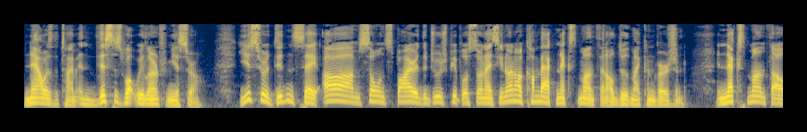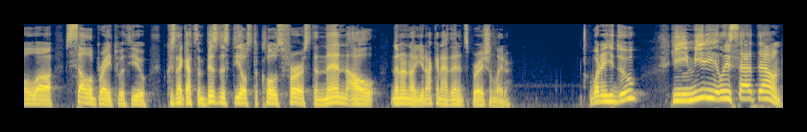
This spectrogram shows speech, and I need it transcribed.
Now is the time. And this is what we learned from Yisro. Yisro didn't say, Oh, I'm so inspired. The Jewish people are so nice. You know what? I'll come back next month and I'll do my conversion. And next month I'll uh, celebrate with you because I got some business deals to close first. And then I'll, no, no, no. You're not going to have that inspiration later. What did he do? He immediately sat down.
